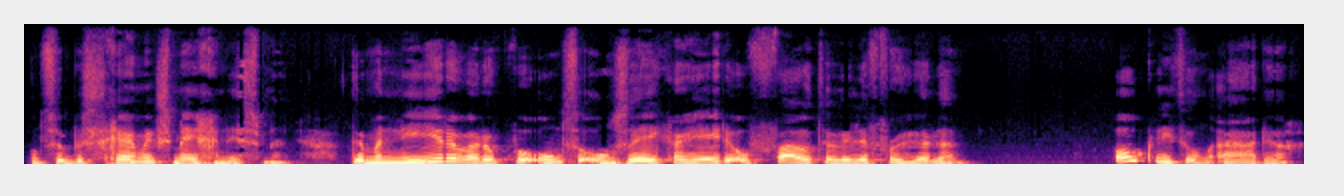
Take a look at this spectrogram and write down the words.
onze beschermingsmechanismen, de manieren waarop we onze onzekerheden of fouten willen verhullen. Ook niet onaardig,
